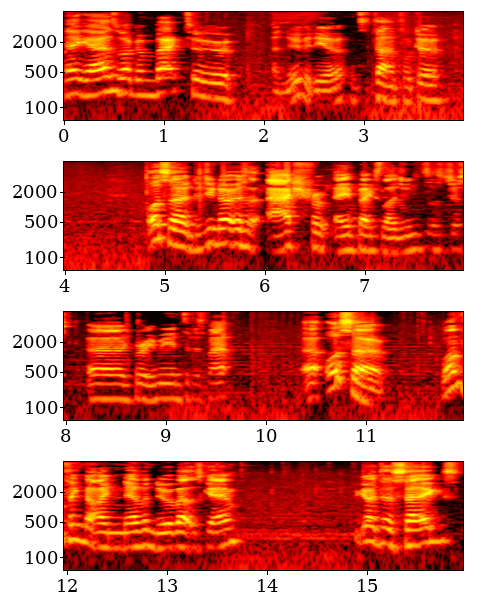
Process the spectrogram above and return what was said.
Hey guys, welcome back to a new video. It's Titanfall 2. Also, did you notice that Ash from Apex Legends has just uh, greeted me into this map? Uh, also, one thing that I never knew about this game, if you go into the settings,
